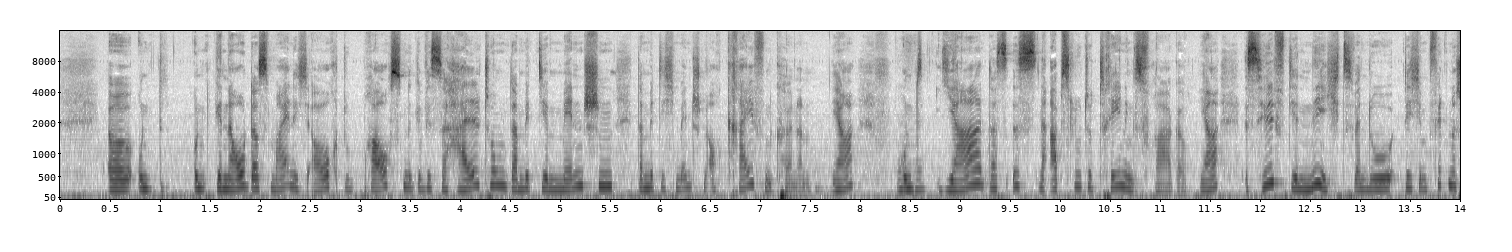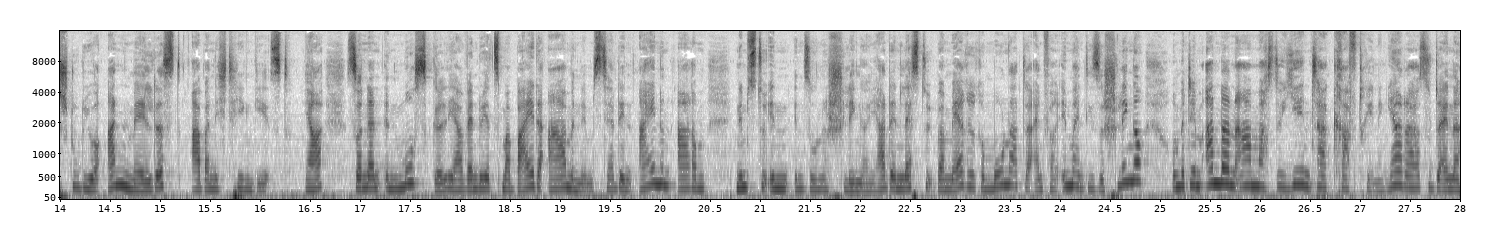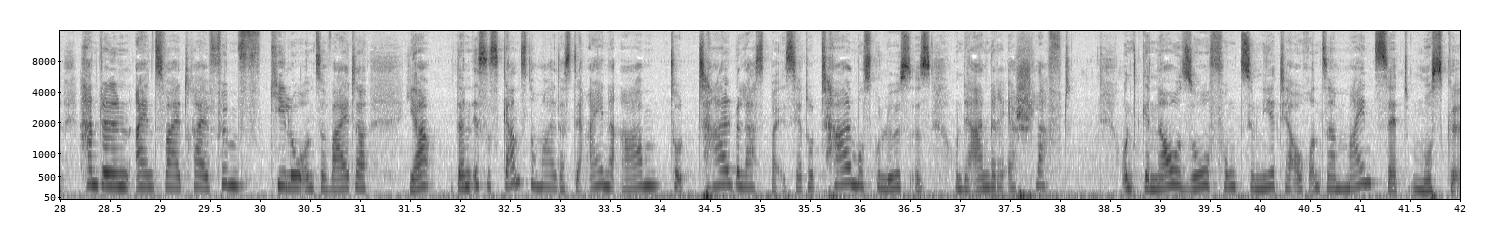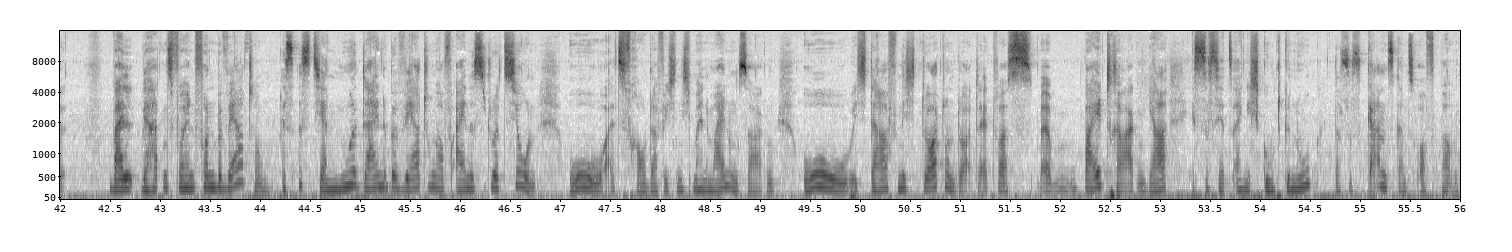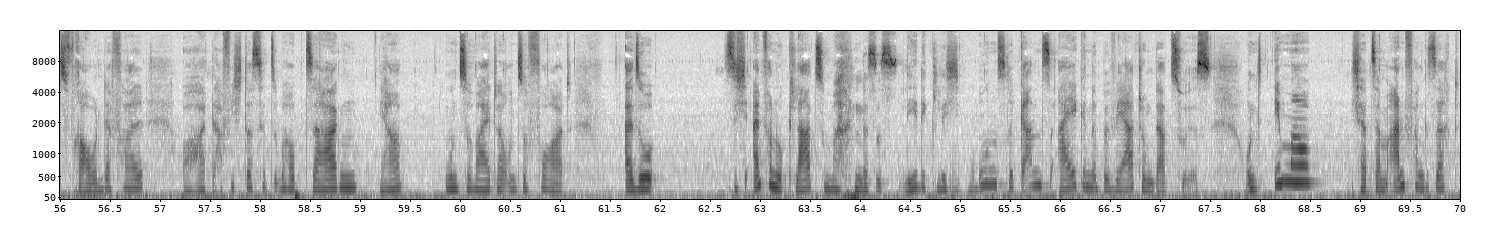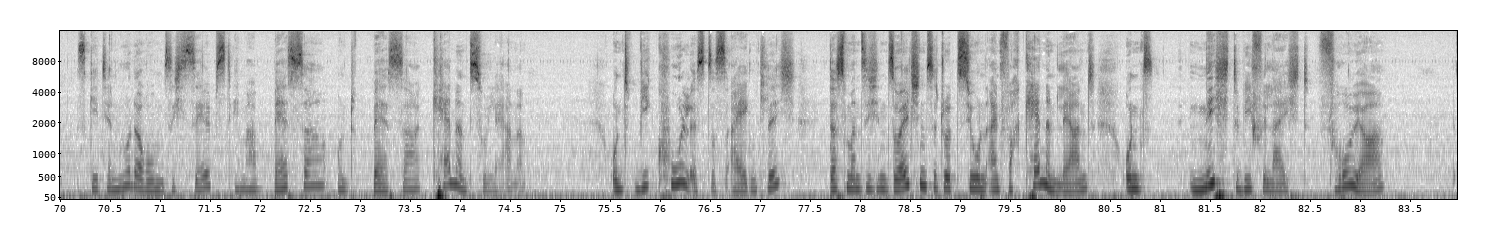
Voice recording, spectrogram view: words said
Äh, und und genau das meine ich auch. Du brauchst eine gewisse Haltung, damit dir Menschen, damit dich Menschen auch greifen können. Ja? Mhm. Und ja, das ist eine absolute Trainingsfrage. Ja? Es hilft dir nichts, wenn du dich im Fitnessstudio anmeldest, aber nicht hingehst. Ja? Sondern ein Muskel, ja, wenn du jetzt mal beide Arme nimmst, ja, den einen Arm nimmst du in, in so eine Schlinge, ja, den lässt du über mehrere Monate einfach immer in diese Schlinge und mit dem anderen Arm machst du jeden Tag Krafttraining. Ja, da hast du deine Handeln, 1, 2, 3, 5 Kilo und so weiter ja, dann ist es ganz normal, dass der eine Arm total belastbar ist, ja, total muskulös ist und der andere erschlafft. Und genau so funktioniert ja auch unser Mindset-Muskel. Weil wir hatten es vorhin von Bewertung. Es ist ja nur deine Bewertung auf eine Situation. Oh, als Frau darf ich nicht meine Meinung sagen. Oh, ich darf nicht dort und dort etwas äh, beitragen. Ja, ist das jetzt eigentlich gut genug? Das ist ganz, ganz oft bei uns Frauen der Fall. Oh, darf ich das jetzt überhaupt sagen? Ja, und so weiter und so fort. Also sich einfach nur klar zu machen, dass es lediglich mhm. unsere ganz eigene Bewertung dazu ist. Und immer, ich hatte es am Anfang gesagt, es geht ja nur darum, sich selbst immer besser und besser kennenzulernen. Und wie cool ist es eigentlich, dass man sich in solchen Situationen einfach kennenlernt und nicht wie vielleicht früher,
